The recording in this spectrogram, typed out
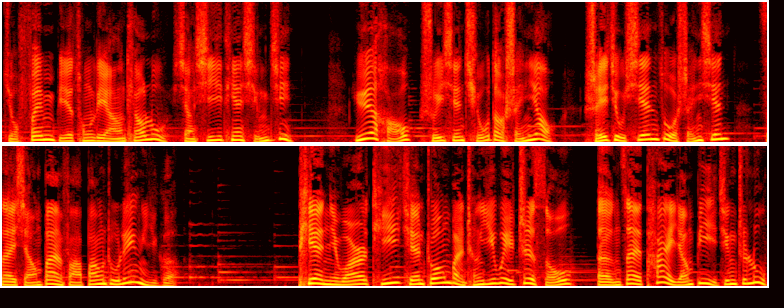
就分别从两条路向西天行进，约好谁先求到神药，谁就先做神仙，再想办法帮助另一个。骗你玩提前装扮成一位智叟，等在太阳必经之路。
